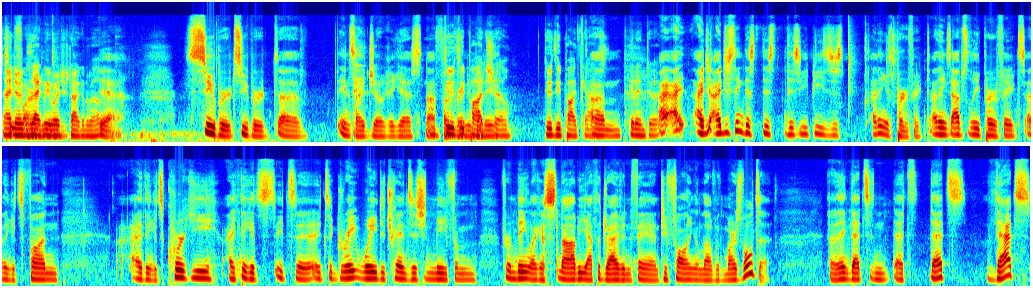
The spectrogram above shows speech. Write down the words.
I, I know exactly what you're talking about. Yeah, super super uh, inside joke, I guess. Not fun for Dudesy Pod anybody. Show, Dudesy Podcast. Um, Get into it. I, I, I, I just think this this this EP is just I think it's perfect. I think it's absolutely perfect. I think it's fun. I think it's quirky. I think it's it's a it's a great way to transition me from from being like a snobby at the drive-in fan to falling in love with Mars Volta. And I think that's in, that's that's that's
